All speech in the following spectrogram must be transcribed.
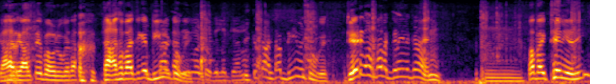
ਗੱਲ ਗੱਲ ਤੇ ਬੋਲੂਗਾ ਤਾਂ 10 ਵਜ ਕੇ 20 ਮਿੰਟ ਹੋ ਗਏ। ਮਿੰਟ ਹੋ ਗਏ ਲੱਗਿਆ ਨਾ। ਇੱਕ ਘੰਟਾ 20 ਮਿੰਟ ਹੋ ਗਏ। ਡੇਢ ਘੰਟਾ ਲੱਗਣਾ ਹੀ ਲੱਗਣਾ ਇਹਨੂੰ। ਹੂੰ। ਤਾਂ ਬੈਠੇ ਨਹੀਂ ਅਸੀਂ।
